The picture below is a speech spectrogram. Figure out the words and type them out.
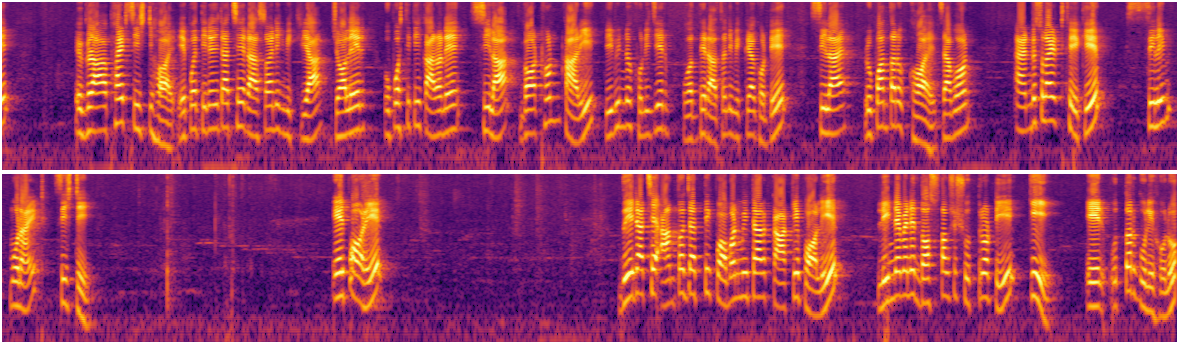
গ্রাফাইট সৃষ্টি হয়। এরপর তিনে যেটা আছে, রাসায়নিক বিক্রিয়া, জলের উপস্থিতির কারণে শিলা গঠনকারী বিভিন্ন খনিজের মধ্যে রাসায়নিক বিক্রিয়া ঘটে, শিলায় রূপান্তর হয়। যেমন, অ্যান্ডোসোলাইট থেকে সিলিমোনাইট সৃষ্টি। এরপরে দুইটা আছে, আন্তর্জাতিক প্রমাণ মিটার কাকে বলে? লিন্ডেম্যানের দশ শতাংশ সূত্রটি কি? এর উত্তরগুলি হলো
